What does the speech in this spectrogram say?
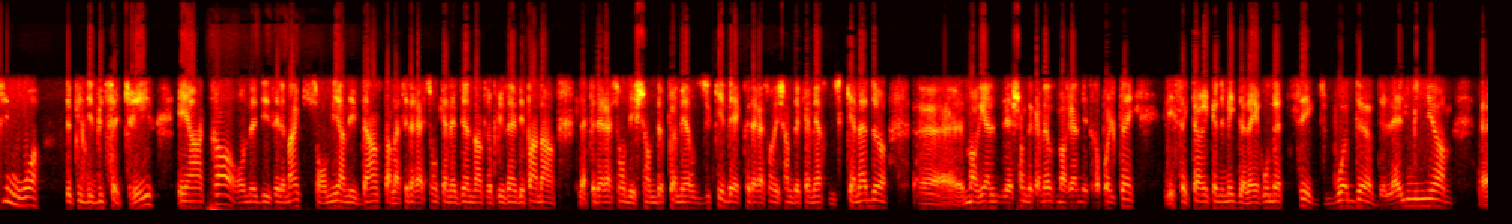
six mois depuis le début de cette crise. Et encore, on a des éléments qui sont mis en évidence par la Fédération canadienne d'entreprises indépendantes, la Fédération des chambres de commerce du Québec, Fédération des chambres de commerce du Canada, euh, Montréal, la Chambre de commerce de Montréal métropolitain, les secteurs économiques de l'aéronautique, du bois d'œuvre, de l'aluminium, euh,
